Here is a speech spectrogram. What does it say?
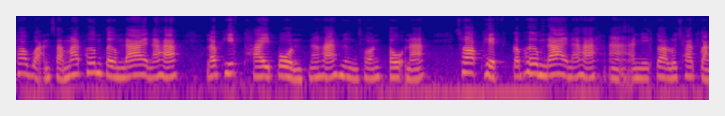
ชอบหวานสามารถเพิ่มเติมได้นะคะ แล้วพริกไทยป่นนะคะ1ช้อนโต๊ะนะ ชอบเผ็ดก็เพิ่มได้นะคะอ่าอันนี้ก็รสชาติกลา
